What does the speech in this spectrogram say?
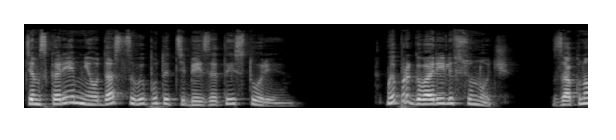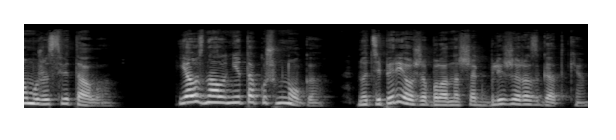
тем скорее мне удастся выпутать тебя из этой истории. Мы проговорили всю ночь. За окном уже светало. Я узнала не так уж много, но теперь я уже была на шаг ближе разгадке.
